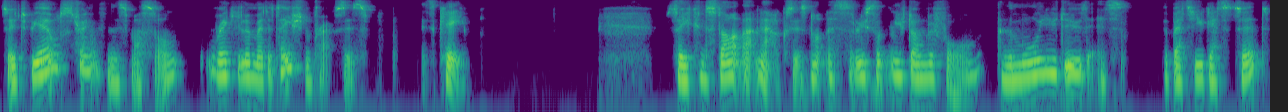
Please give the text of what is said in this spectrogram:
So to be able to strengthen this muscle, regular meditation practice is key. So you can start that now because it's not necessarily something you've done before. And the more you do this, the better you get at it.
